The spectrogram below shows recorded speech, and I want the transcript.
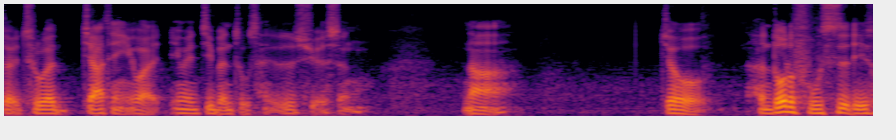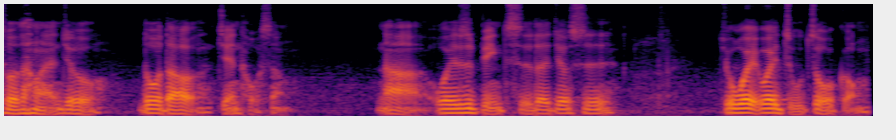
对，除了家庭以外，因为基本组成就是学生，那就很多的服饰理所当然就落到肩头上。那我也是秉持的，就是就为为主做工，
